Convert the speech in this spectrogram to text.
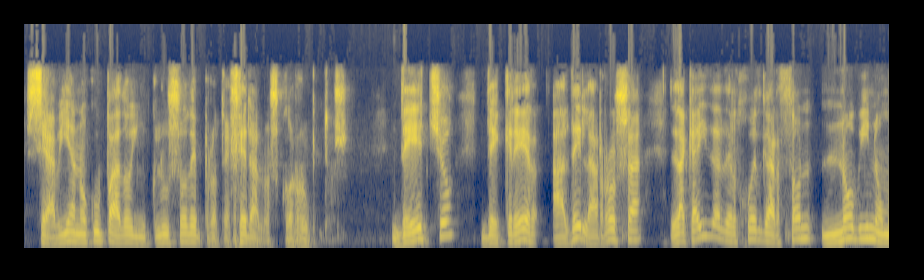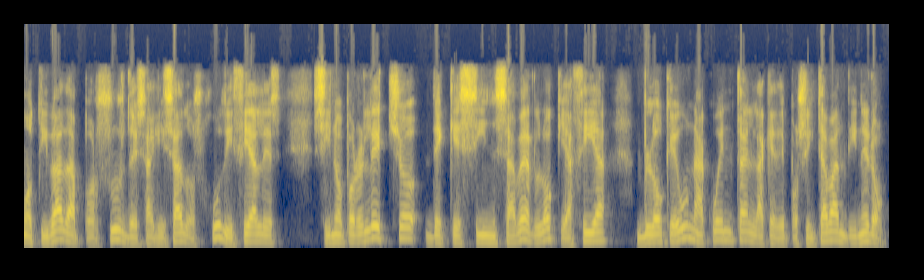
se habían ocupado incluso de proteger a los corruptos. De hecho, de creer a De la Rosa, la caída del juez Garzón no vino motivada por sus desaguisados judiciales, sino por el hecho de que, sin saber lo que hacía, bloqueó una cuenta en la que depositaban dinero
